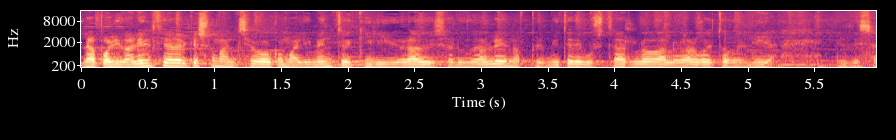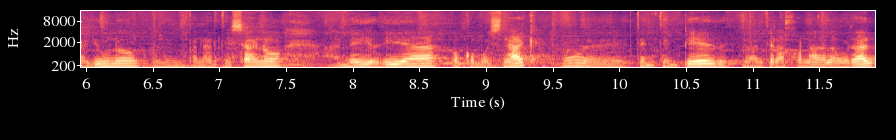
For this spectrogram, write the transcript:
La polivalencia del queso manchego como alimento equilibrado y saludable nos permite degustarlo a lo largo de todo el día el desayuno con un pan artesano, al mediodía o como snack, ¿no? Eh, tentempié durante la jornada laboral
